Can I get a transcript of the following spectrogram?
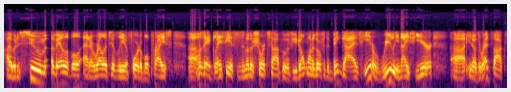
I would assume, available at a relatively affordable price. Uh, Jose Iglesias is another shortstop who, if you don't want to go for the big guys, he had a really nice year. Uh, you know, the Red Sox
